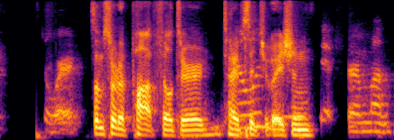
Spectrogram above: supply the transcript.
To work. some sort of pop filter type No one's situation. used it For a month.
